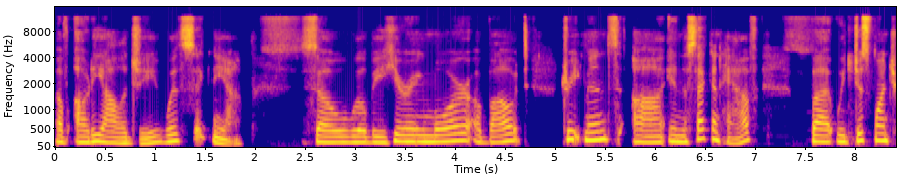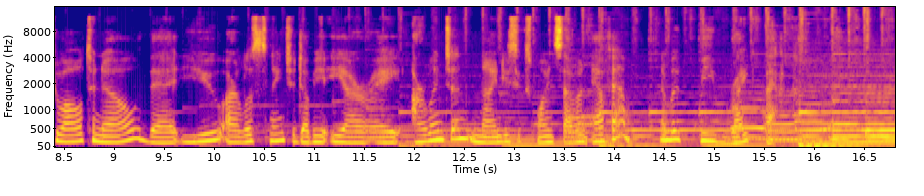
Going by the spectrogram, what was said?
of Audiology with Signia. So we'll be hearing more about treatments uh, in the second half. But we just want you all to know that you are listening to WERA Arlington 96.7 FM. And we'll be right back.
